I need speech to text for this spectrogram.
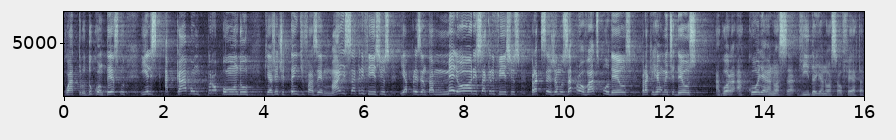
4 do contexto e eles acabam propondo que a gente tem de fazer mais sacrifícios e apresentar melhores sacrifícios para que sejamos aprovados por Deus, para que realmente Deus agora acolha a nossa vida e a nossa oferta.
